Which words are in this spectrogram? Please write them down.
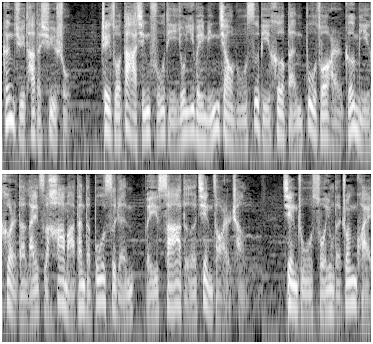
根据他的叙述，这座大型府邸由一位名叫鲁斯比赫本布佐尔格米赫尔的来自哈马丹的波斯人为萨德建造而成。建筑所用的砖块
